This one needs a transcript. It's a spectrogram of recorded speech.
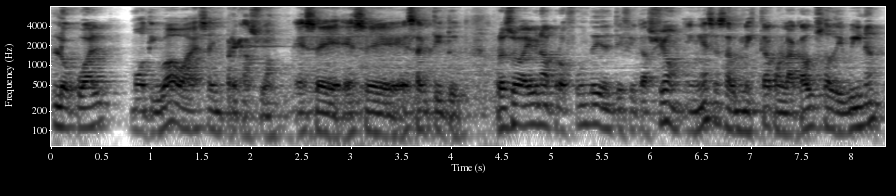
lo cual motivaba esa imprecación, ese, ese, esa actitud. Por eso hay una profunda identificación en ese salmista con la causa divina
